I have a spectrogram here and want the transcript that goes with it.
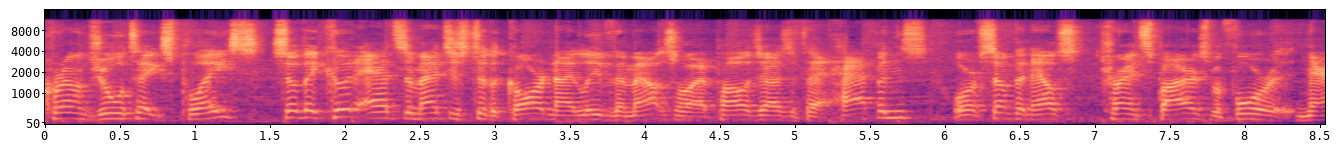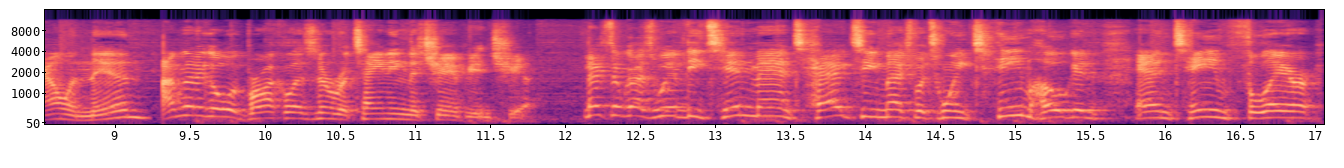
Crown Jewel takes place, so they could add some matches to the card and I leave them out, so I apologize if that happens or if something else transpires before now and then. I'm going to go with Brock Lesnar retaining the championship. Next up, guys, we have the 10-man tag team match between Team Hogan and Team Flair.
